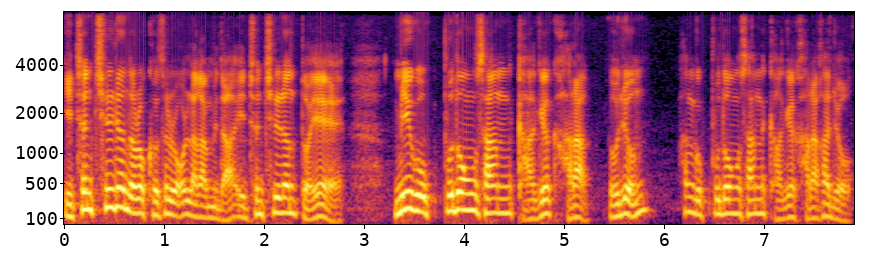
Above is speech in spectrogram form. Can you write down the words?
2007년으로 거슬러 올라갑니다. 2007년도에 미국 부동산 가격 하락, 요즘 한국 부동산 가격 하락하죠.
